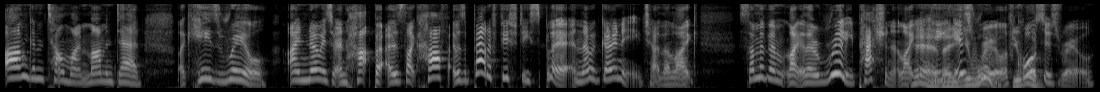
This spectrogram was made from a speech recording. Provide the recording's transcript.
I'm going to tell my mum and dad, like, he's real. I know he's real. And half, but it was like half, it was about a 50 split. And they were going at each other. Like, some of them, like, they're really passionate. Like, Yeah, he they- is you would, real. Of you course would. he's real.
